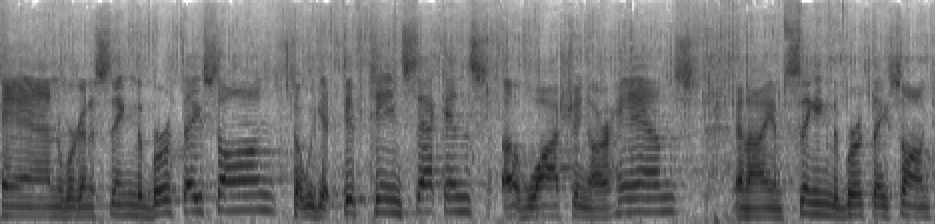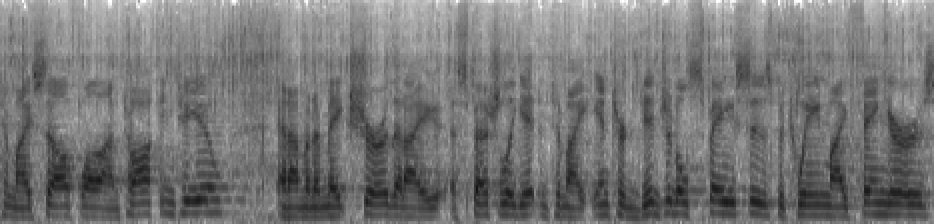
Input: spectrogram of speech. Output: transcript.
and we're going to sing the birthday song. So we get 15 seconds of washing our hands. And I am singing the birthday song to myself while I'm talking to you. And I'm going to make sure that I especially get into my interdigital spaces between my fingers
